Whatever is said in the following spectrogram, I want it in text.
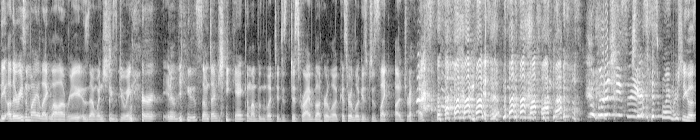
the other reason why I like Lala Ree is that when she's doing her interviews, sometimes she can't come up with what to just describe about her look because her look is just like a dress. What did she say? There's this point where she goes,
